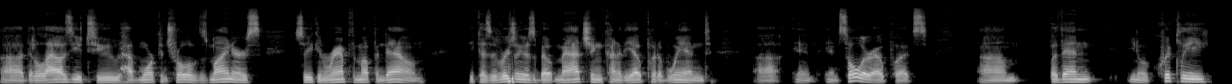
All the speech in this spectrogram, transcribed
Uh, that allows you to have more control of those miners so you can ramp them up and down because originally it was about matching kind of the output of wind uh, and, and solar outputs um, but then you know quickly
